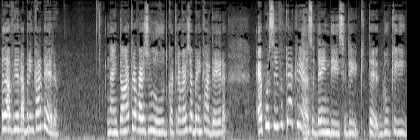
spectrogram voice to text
pela via da brincadeira. Né? Então, através do lúdico, através da brincadeira, é possível que a criança dê indício de, que te, do que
